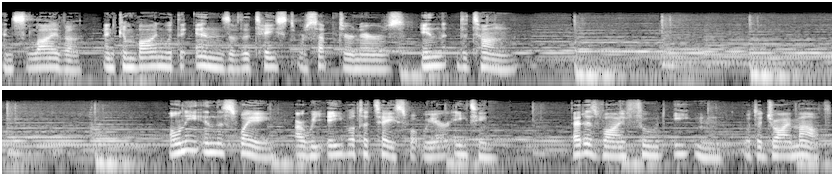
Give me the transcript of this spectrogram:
in saliva and combine with the ends of the taste receptor nerves in the tongue. Only in this way are we able to taste what we are eating. That is why food eaten with a dry mouth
